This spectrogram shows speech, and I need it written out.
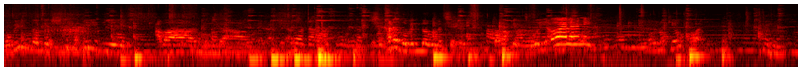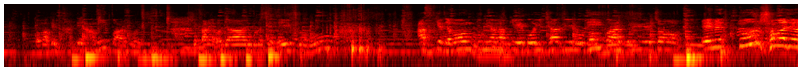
গোবিন্দকে সাজিয়ে দিয়ে আবার সেখানে গোবিন্দ বলেছে তোমাকে অন্য কেউ খাওয়ায় তোমাকে ঘাটে আমি পার করেছি। সেখানে হজার বলেছে, হে প্রভু আজকে যেমন তুমি আমাকে দিয়ে নদী পার করিয়েছ, এই মৃত্যুর সময় যেন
